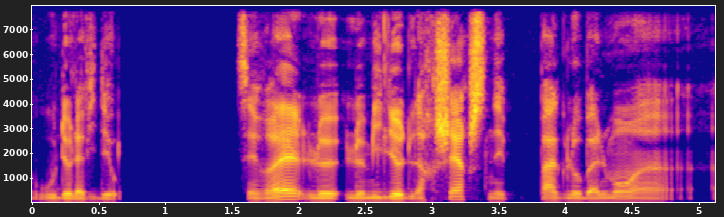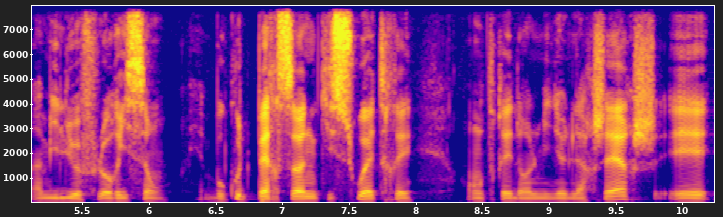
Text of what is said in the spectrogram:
ou de la vidéo. C'est vrai, le, milieu de la recherche, n'est pas globalement un, milieu florissant. Il y a beaucoup de personnes qui souhaiteraient entrer dans le milieu de la recherche et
